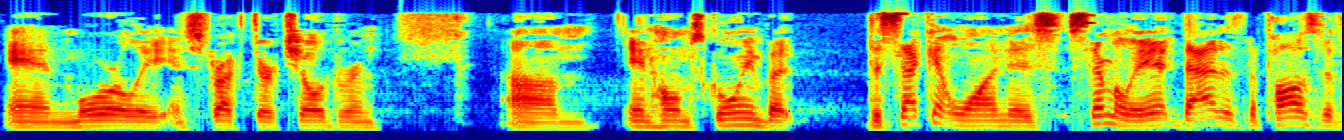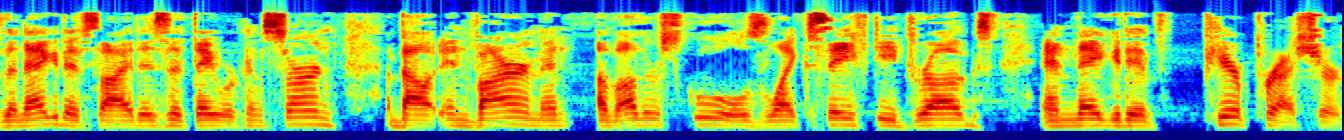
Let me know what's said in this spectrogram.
and morally instruct their children um, in homeschooling, but the second one is similarly, that is the positive. The negative side is that they were concerned about environment of other schools like safety, drugs, and negative peer pressure.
